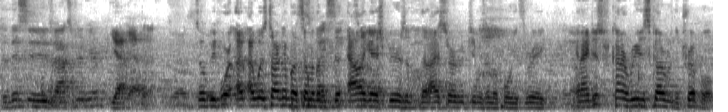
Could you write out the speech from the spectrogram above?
So this is Astrid here. Yeah. so before I, I was talking about some of the, the Allagash beers that I served at Jimmy's number 43, and I just kind of rediscovered the triple.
